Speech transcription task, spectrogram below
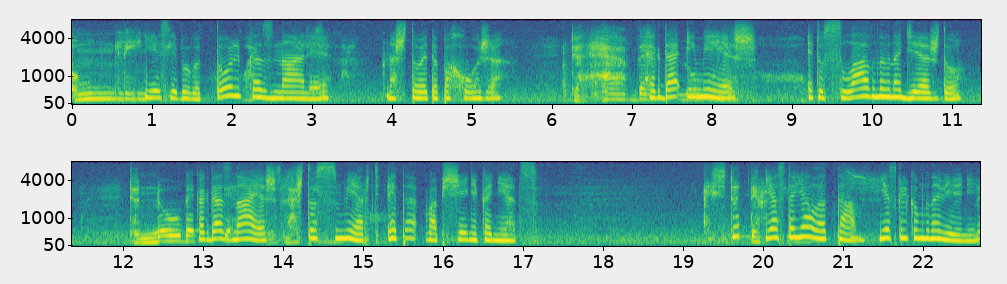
Если бы вы только знали, на что это похоже, когда имеешь эту славную надежду, когда знаешь, что смерть — это вообще не конец. Я стояла там несколько мгновений.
